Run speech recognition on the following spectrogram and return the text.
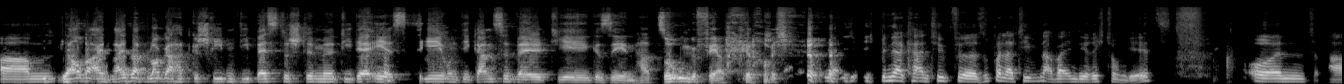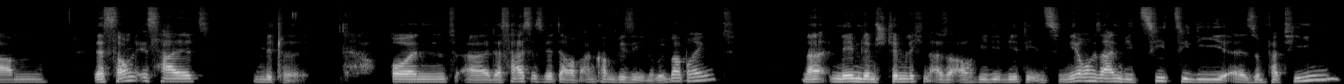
Ähm, ich glaube, ein weiser Blogger hat geschrieben, die beste Stimme, die der ESC und die ganze Welt je gesehen hat. So ungefähr, glaube ich. Ja, ich. ich. bin ja kein Typ für Superlativen, aber in die Richtung geht's. Und ähm, der Song ist halt Mittel. Und äh, das heißt, es wird darauf ankommen, wie sie ihn rüberbringt. Na, neben dem Stimmlichen, also auch, wie die, wird die Inszenierung sein, wie zieht sie die äh, Sympathien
